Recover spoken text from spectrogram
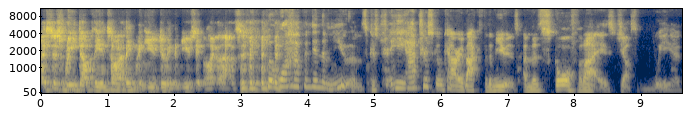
Let's just redub the entire thing with you doing the music like that. But what happened in the mutants? Because he had Tristram Cary back for the mutants, and the score for that is just weird.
